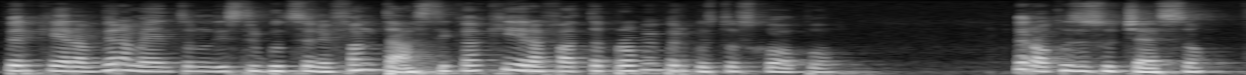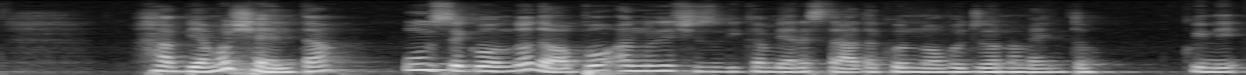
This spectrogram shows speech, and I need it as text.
perché era veramente una distribuzione fantastica che era fatta proprio per questo scopo. Però cosa è successo? abbiamo scelta, un secondo dopo hanno deciso di cambiare strada con il nuovo aggiornamento. Quindi,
